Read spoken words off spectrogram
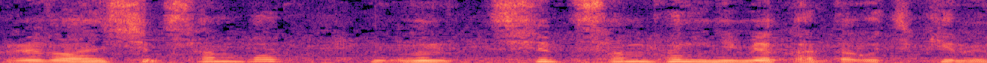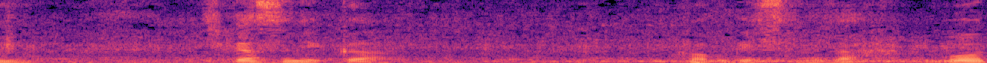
그래도 한 13분? 13분이면 간다고 찍히는, 찍혔으니까 가보겠습니다. 뭐,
